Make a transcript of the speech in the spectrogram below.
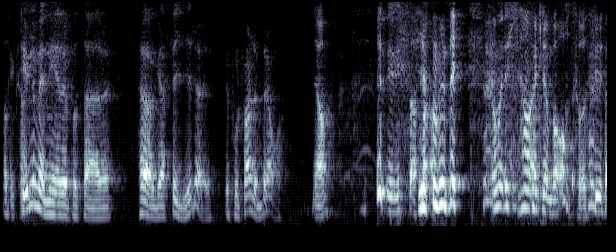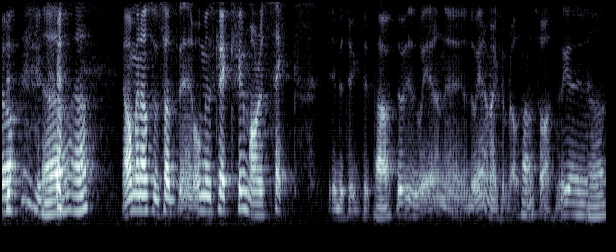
Alltså, Exakt. till och med nere på så här höga fyror. Är fortfarande bra. Ja. I vissa Ja, fall. men det, ja men det kan verkligen vara så. Ja. Ja, ja. Men alltså så att eh, om en skräckfilm har sex i betyg typ, Ja. då, då, är den, eh, då är den verkligen bra som du sa. Ja.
